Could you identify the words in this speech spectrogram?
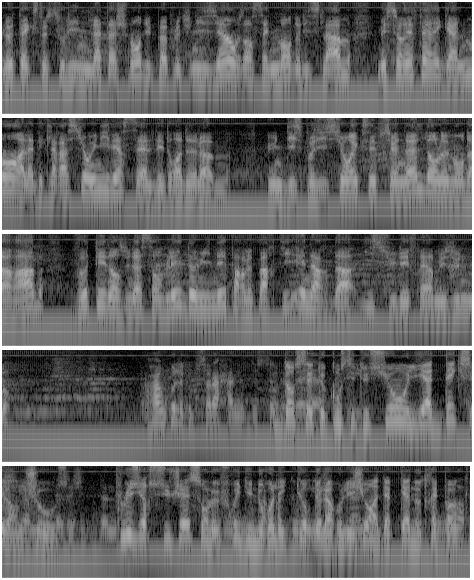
Le texte souligne l'attachement du peuple tunisien aux enseignements de l'islam, mais se réfère également à la Déclaration universelle des droits de l'homme. Une disposition exceptionnelle dans le monde arabe, votée dans une assemblée dominée par le parti Enarda, issu des frères musulmans. Dans cette constitution, il y a d'excellentes choses. Plusieurs sujets sont le fruit d'une relecture de la religion adaptée à notre époque,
